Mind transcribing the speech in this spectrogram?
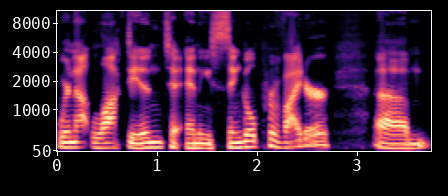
We're not locked in to any single provider. Um,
